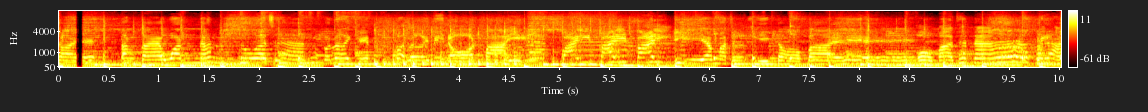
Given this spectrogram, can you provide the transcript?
ชัยตั้งแต่วันนั้นตัวฉันก็เลยเข็ดก็เลยไม่นอนไป ไปไปไปเยี่ยมมาเธออีกต่อไปๆโอมาธนาก็ได้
